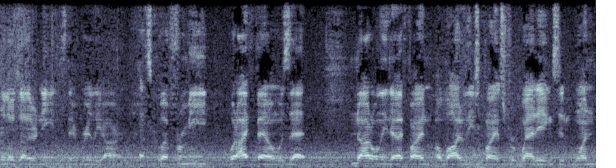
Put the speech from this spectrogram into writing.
for those other needs. They really are. That's cool. But for me, what I found was that not only did I find a lot of these clients for weddings and one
